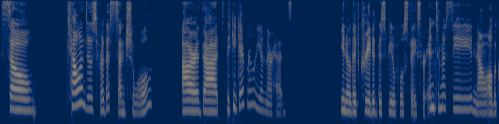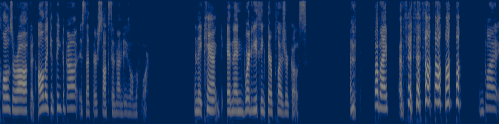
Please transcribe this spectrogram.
So, challenges for the sensual are that they can get really in their heads. You know, they've created this beautiful space for intimacy. Now all the clothes are off, and all they can think about is that their socks and undies on the floor. And they can't, and then where do you think their pleasure goes? bye bye. but,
